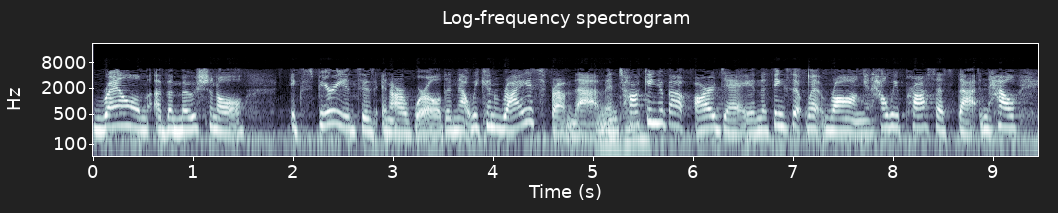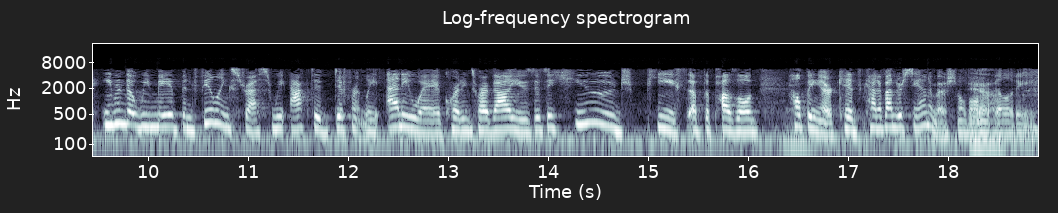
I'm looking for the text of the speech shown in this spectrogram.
realm of emotional experiences in our world and that we can rise from them and mm-hmm. talking about our day and the things that went wrong and how we processed that and how even though we may have been feeling stressed we acted differently anyway according to our values is a huge piece of the puzzle in helping our kids kind of understand emotional Yeah. vulnerability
